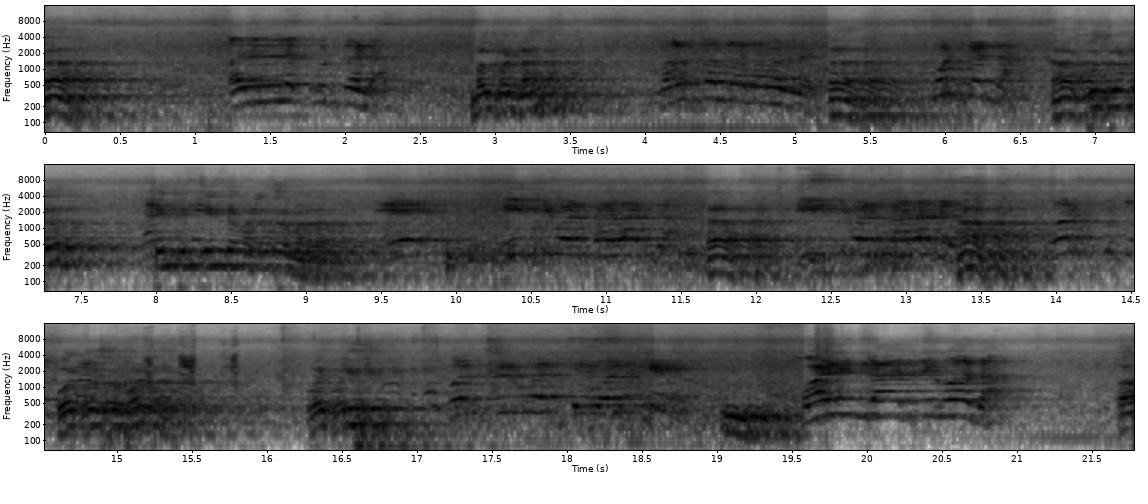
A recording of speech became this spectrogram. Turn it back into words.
ಹಾ. ಅಲ್ಲೇ ಕೂತ್ಕೊಂಡ. ಮಲ್ಕೊಂಡ? ಮಲ್ಕೊಂಡ ಬಂದ್ರೆ ಕೂತ್ಕೊಂಡ. ಹಾ ಕೂತ್ಕೊಂಡು ಚಿಂತೆ ಚಿಂತೆ ಮಾಡಿದ್ರೆ ಮಾಡ್ದ? ಈಚೆಗಳು ಕಾಲಾಗ್ಲ ಕಾಲಾಗ್ಲ ಓದ್ಕೋಸ್ಕರ ಮಾಡ್ದ ಓದ್ಕಿ ಹೊಳಿಂದ ಹೋದ. ಹಾ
